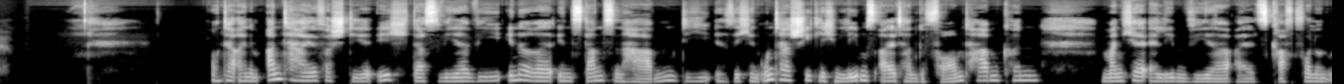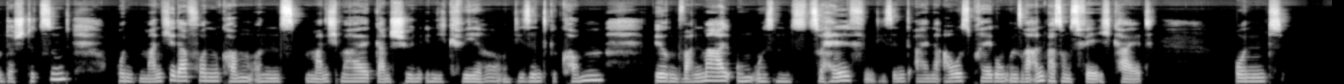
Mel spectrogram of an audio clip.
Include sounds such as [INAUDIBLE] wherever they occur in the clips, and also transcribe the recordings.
Unter einem Anteil verstehe ich, dass wir wie innere Instanzen haben, die sich in unterschiedlichen Lebensaltern geformt haben können. Manche erleben wir als kraftvoll und unterstützend und manche davon kommen uns manchmal ganz schön in die Quere und die sind gekommen, irgendwann mal, um uns zu helfen. Die sind eine Ausprägung unserer Anpassungsfähigkeit. Und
